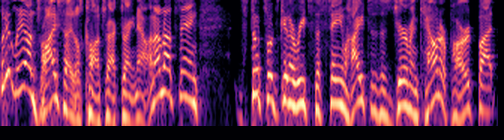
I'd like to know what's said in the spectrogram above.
look at Leon Draisaitl's contract right now. And I'm not saying Stützle's going to reach the same heights as his German counterpart, but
